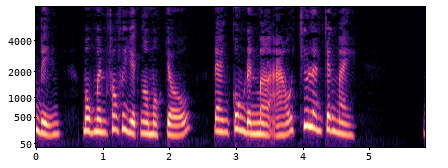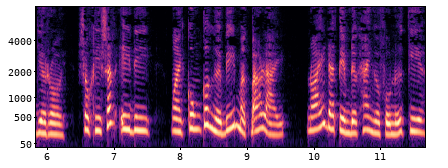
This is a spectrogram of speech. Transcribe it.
Trong điện, một mình Phong Phi Duyệt ngồi một chỗ, đang cung đình mờ ảo chiếu lên chân mày. Giờ rồi, sau khi sách y đi, ngoài cung có người bí mật báo lại, nói đã tìm được hai người phụ nữ kia,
